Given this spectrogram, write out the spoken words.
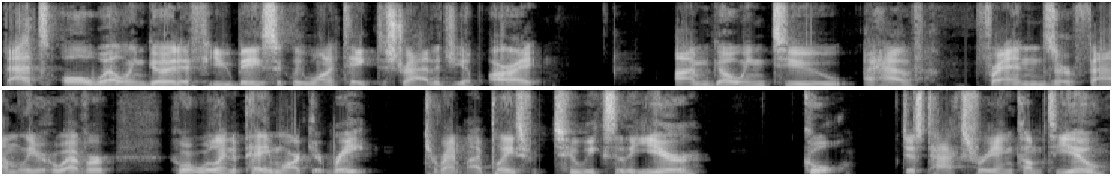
that's all well and good if you basically want to take the strategy of, all right, I'm going to, I have friends or family or whoever who are willing to pay market rate to rent my place for two weeks of the year. Cool. Just tax free income to you.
